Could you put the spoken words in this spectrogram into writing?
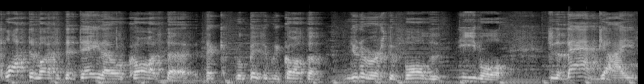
plot device of the day that will cause the, that will basically cause the universe to fall to evil to the bad guys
